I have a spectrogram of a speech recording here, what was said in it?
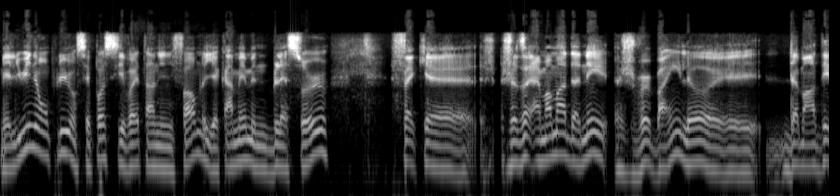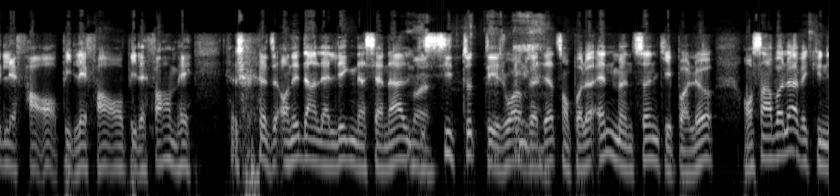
mais lui non plus, on ne sait pas s'il va être en uniforme. il y a quand même une blessure. Fait que, je veux dire, à un moment donné, je veux bien là euh, demander de l'effort, puis l'effort, puis l'effort, mais on est dans la Ligue nationale, puis si tous tes joueurs vedettes sont pas là, Edmondson qui est pas là, on s'en va là avec une,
